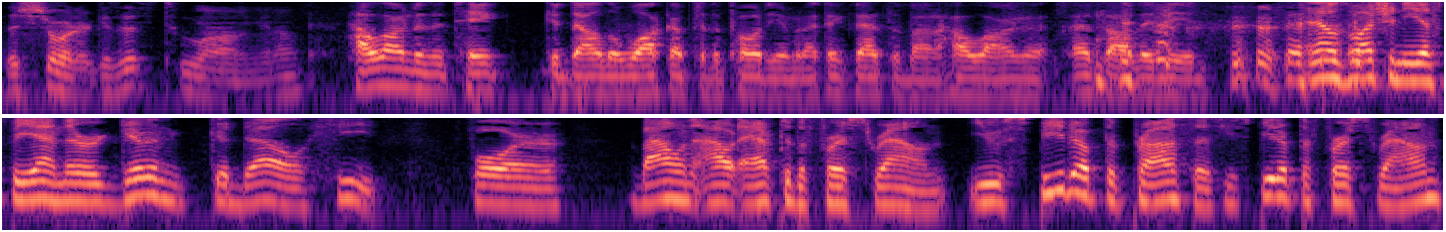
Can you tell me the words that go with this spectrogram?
the shorter because it's too long. You know. How long does it take Goodell to walk up to the podium? And I think that's about how long. That's all they need. and I was watching ESPN. They were giving Goodell heat for bowing out after the first round. You speed up the process. You speed up the first round.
